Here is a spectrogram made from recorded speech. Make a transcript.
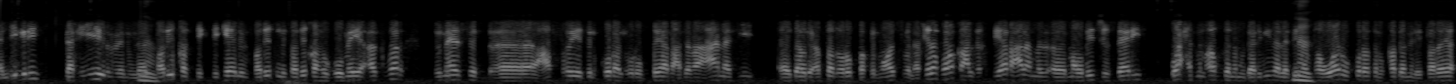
أليجري تغيير نعم. الطريقة التكتيكية للفريق لطريقة هجومية أكثر تناسب عصرية الكرة الأوروبية بعدما عانى في دوري أبطال أوروبا في المواسم الأخيرة فوقع الاختيار على موريتسيو ساري واحد من أفضل المدربين الذين نعم. طوروا كرة القدم الإيطالية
